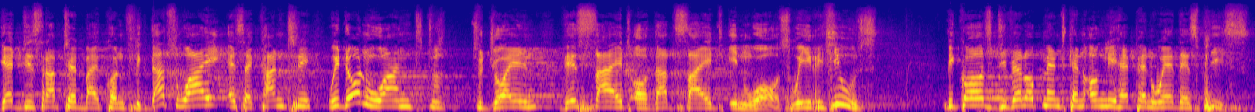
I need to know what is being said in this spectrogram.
get disrupted by conflict. That's why, as a country, we don't want to, to join this side or that side in wars. We refuse because development can only happen where there's peace.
